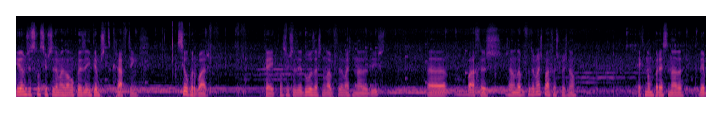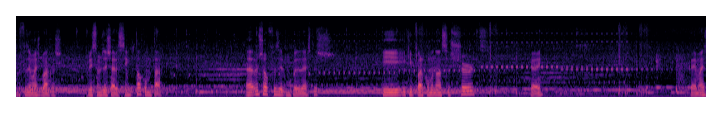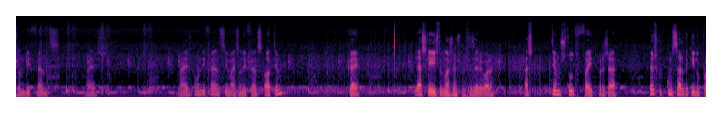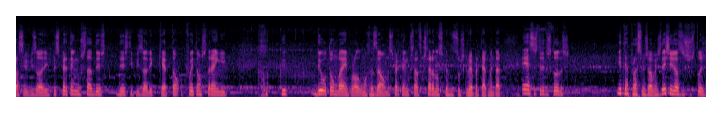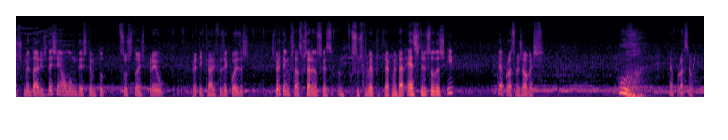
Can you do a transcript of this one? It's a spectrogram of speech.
E vamos ver se conseguimos fazer mais alguma coisa em termos de crafting. Silver bar. Ok, conseguimos fazer duas, acho que não dá para fazer mais nada disto. Uh, barras. Já não dá para fazer mais barras, pois não? É que não me parece nada que dê para fazer mais barras. Por isso vamos deixar assim, tal como está. Uh, vamos só fazer uma coisa destas. E equipar como a nossa shirt. Ok. Ok, mais um defense. Mais. Mais um defense e mais um defense. Ótimo. Ok. E acho que é isto que nós temos para fazer agora. Acho que temos tudo feito para já. Temos que começar daqui no próximo episódio. Por isso espero que tenham gostado deste, deste episódio que, é tão, que foi tão estranho e que, que deu tão bem por alguma razão. Mas espero que tenham gostado. Se gostaram, não se esqueçam de subscrever, partilhar, comentar. É essas tretas todas. E até a próxima, jovens. Deixem as sugestões nos comentários. Deixem ao longo deste tempo todo sugestões para eu praticar e fazer coisas. Espero que tenham gostado. Se gostarem, não se esqueçam de subscrever, partilhar, comentar. Essas tretas todas. E até a próxima, jovens. Uh, até a próxima.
